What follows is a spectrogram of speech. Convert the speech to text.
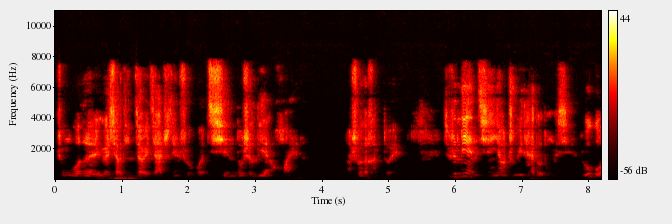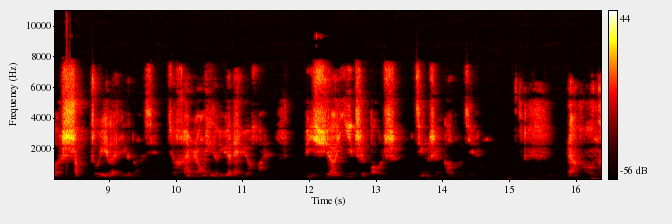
中国的一个小提教育家之前说过，琴都是练坏的，啊，说的很对，就是练琴要注意太多东西，如果少注意了一个东西，就很容易就越练越坏，必须要一直保持精神高度集中。然后呢，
